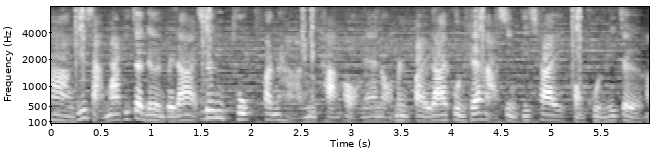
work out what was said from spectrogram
ทางที่สามารถที่จะเดินไปได้ ซึ่งทุกปัญหามีทางออกแน่นอน มันไปได้คุณแค่หาสิ่งที่ใช่ของคุณให้เจอครับ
